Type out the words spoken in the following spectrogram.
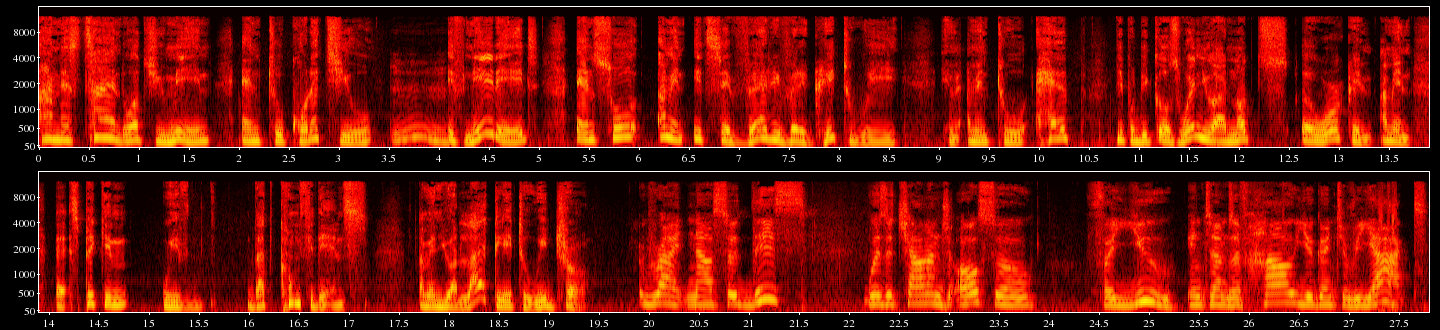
understand what you mean and to correct you if needed. And so, I mean, it's a very, very great way, I mean, to help people because when you are not uh, working, I mean, uh, speaking with that confidence, I mean, you are likely to withdraw. Right now, so this was a challenge also for you in terms of how you're going to react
